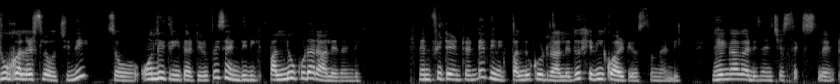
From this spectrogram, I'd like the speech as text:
టూ కలర్స్లో వచ్చింది. So only three thirty rupees. And దీనికి పళ్ళు కూడా రాలేదండి. బెనిఫిట్ ఏంటంటే దీనికి పళ్ళు కూడా రాలేదు హెవీ క్వాలిటీ వస్తుందండి. లెహంగాగా డిజైన్ చేస్తే ఎక్సలెంట్.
